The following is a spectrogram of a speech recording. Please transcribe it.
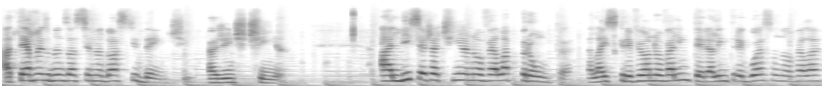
Até mais ou menos a cena do acidente a gente tinha. A Alicia já tinha a novela pronta. Ela escreveu a novela inteira. Ela entregou essa novela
